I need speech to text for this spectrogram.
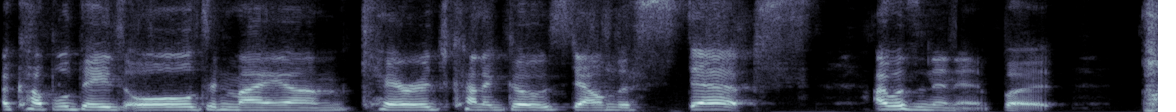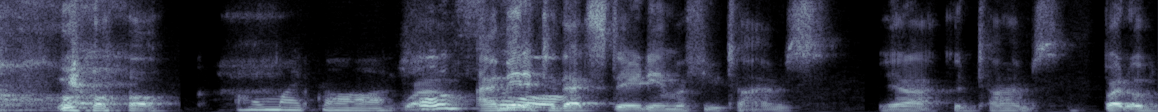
a couple days old, and my um, carriage kind of goes down the steps. I wasn't in it, but wow. oh my gosh. Old I made it to that stadium a few times. Yeah, good times. But a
